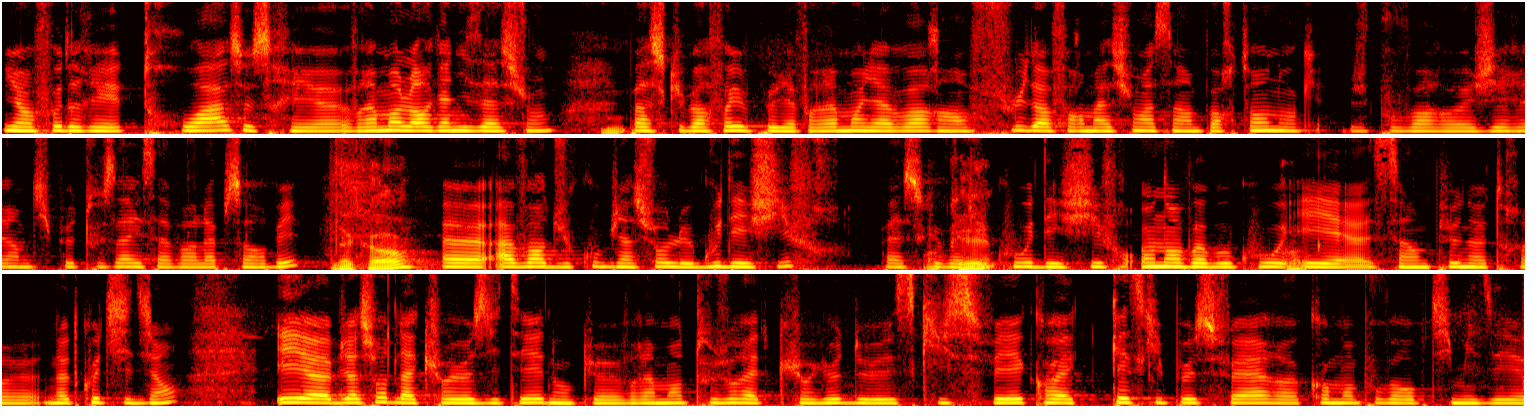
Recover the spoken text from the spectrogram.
Il en faudrait trois, ce serait euh, vraiment l'organisation, Mm. parce que parfois il peut vraiment y avoir un flux d'informations assez important, donc je vais pouvoir gérer un petit peu tout ça et savoir l'absorber. D'accord Euh, avoir du coup bien sûr le goût des chiffres parce que bah, du coup des chiffres on en voit beaucoup et euh, c'est un peu notre, euh, notre quotidien. Et euh, bien sûr de la curiosité. Donc vraiment toujours être curieux de ce qui se fait qu'est-ce qui peut se faire comment pouvoir optimiser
